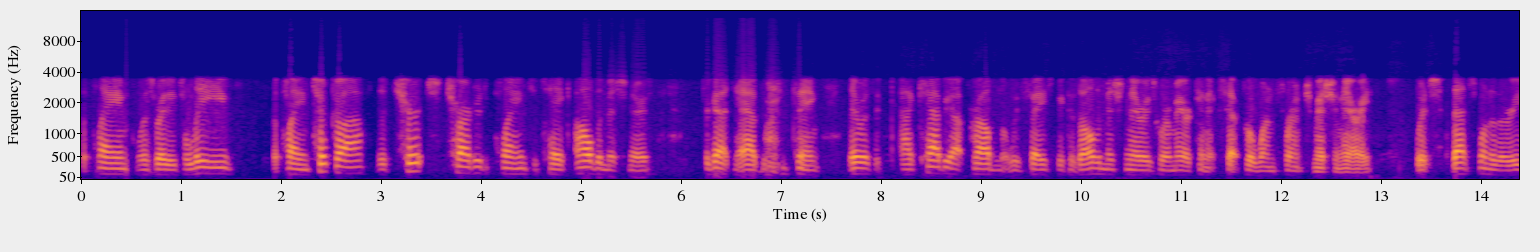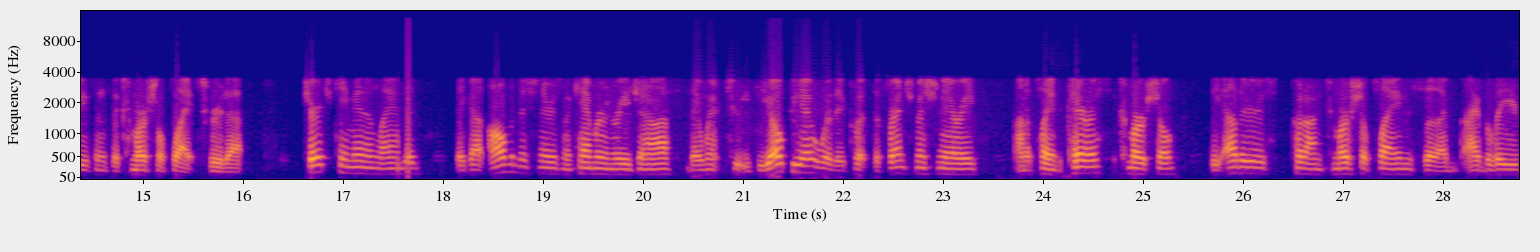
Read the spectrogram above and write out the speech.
The plane was ready to leave. The plane took off. The church chartered a plane to take all the missionaries. Forgot to add one thing. There was a, a caveat problem that we faced because all the missionaries were American except for one French missionary, which that's one of the reasons the commercial flight screwed up. Church came in and landed. They got all the missionaries in the Cameroon region off. They went to Ethiopia, where they put the French missionary on a plane to Paris, commercial. The others put on commercial planes I, I believe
